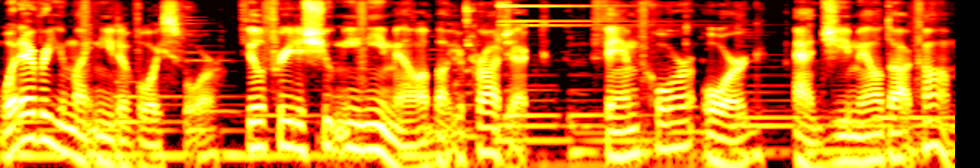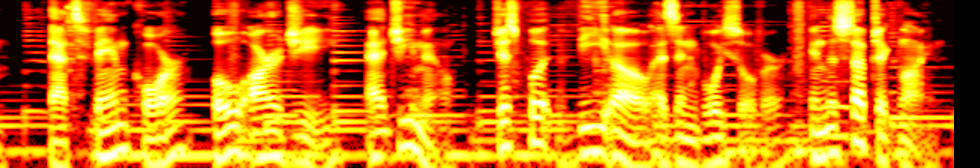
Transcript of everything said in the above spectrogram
whatever you might need a voice for, feel free to shoot me an email about your project. famcoreorg at gmail.com. That's famcoreorg at gmail. Just put VO as in voiceover in the subject line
